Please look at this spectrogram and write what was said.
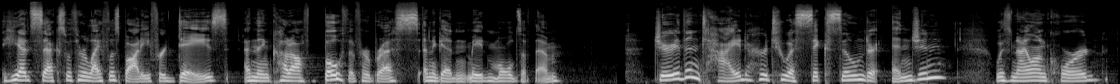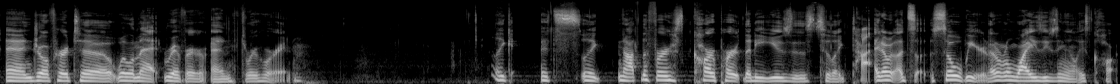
He had sex with her lifeless body for days and then cut off both of her breasts and again made molds of them. Jerry then tied her to a six cylinder engine with nylon cord and drove her to Willamette River and threw her in. Like, it's like not the first car part that he uses to like tie. I don't, it's so weird. I don't know why he's using all these car,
